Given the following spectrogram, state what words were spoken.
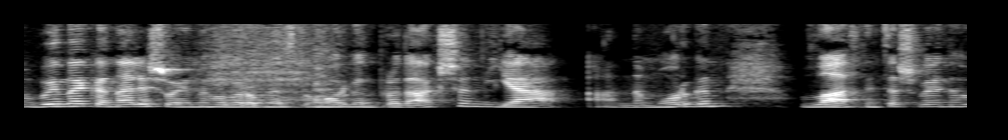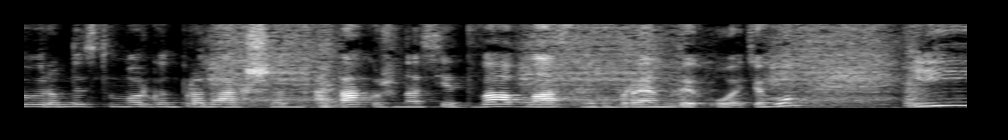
Ви на каналі швейного виробництва Morgan Production. Я Анна Морган, власниця швейного виробництва Morgan Production, а також у нас є два власних бренди одягу. І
